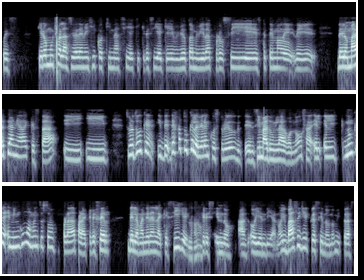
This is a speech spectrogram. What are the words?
pues, quiero mucho a la Ciudad de México, aquí nací, aquí crecí, aquí he vivido toda mi vida, pero sí este tema de, de, lo mal planeada que está y, y sobre todo que, y deja tú que lo hubieran construido encima de un lago, ¿no? O sea, el, el, nunca, en ningún momento estuvo preparada para crecer de la manera en la que sigue creciendo hoy en día, ¿no? Y va a seguir creciendo, ¿no? Mientras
